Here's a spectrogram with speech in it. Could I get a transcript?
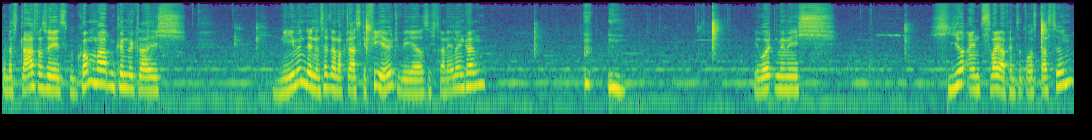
Und das Glas, was wir jetzt bekommen haben, können wir gleich nehmen, denn uns hat ja noch Glas gefehlt, wer sich daran erinnern kann. Wir wollten nämlich hier ein Zweierfenster draus basteln.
